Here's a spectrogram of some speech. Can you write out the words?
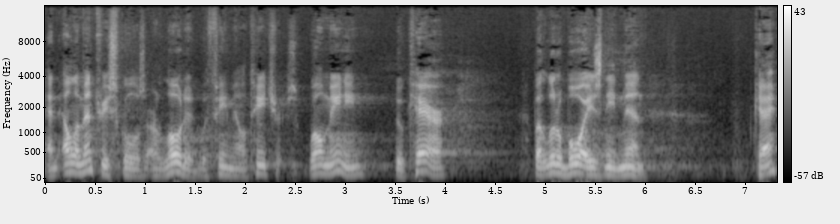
and elementary schools are loaded with female teachers, well meaning, who care, but little boys need men. Okay?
